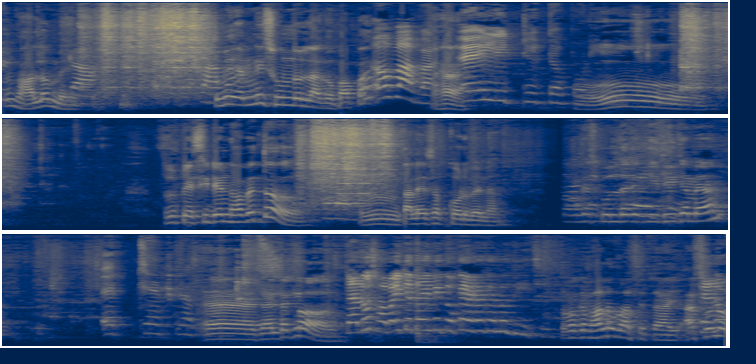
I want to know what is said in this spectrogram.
তুমি ভালো মেয়ে। তুমি এমনি সুন্দর লাগো পাপা। হ্যাঁ। ও। তুমি প্রেসিডেন্ট হবে তো? হুম তাহলে এসব করবে না। তোমাকে স্কুল থেকে কি দিয়েছে ম্যাম এক্সেট্রা সান্টা ক্লজ কেন? সবাইকে দেয়নি তোকে একা কেন দিয়েছে? তোমাকে ভালোবাসে তাই। আর শোনো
